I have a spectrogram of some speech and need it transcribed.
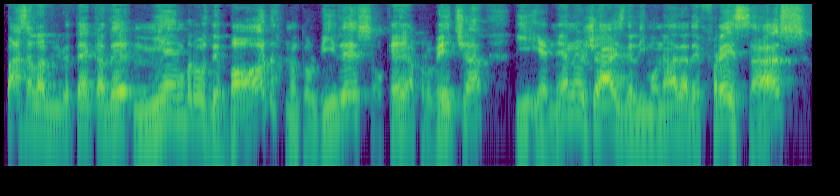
pasa a la biblioteca de miembros de BOD, no te olvides, ¿ok? Aprovecha. Y en Energize de limonada de fresas,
